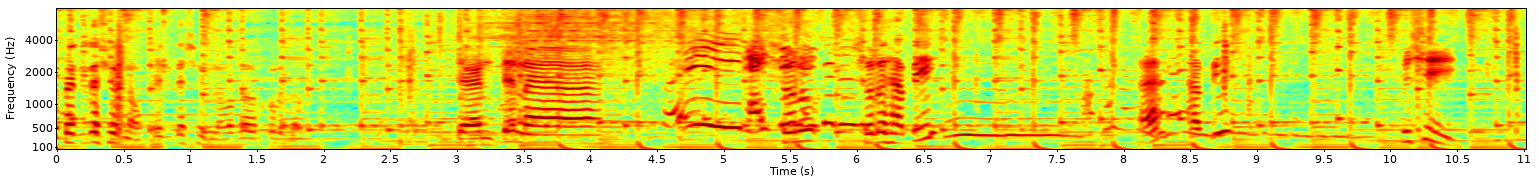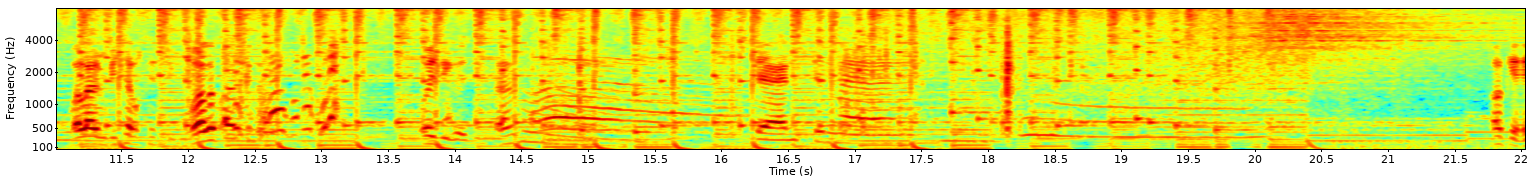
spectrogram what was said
এ পেটিটা সরে নাও পেটিটা সরে নাও ওটা করে দাও। টেনটে না শোনো শোনো হ্যাপি হ্যাঁ happy খুশি বলো আমি বিশাল খুশি বলো তো একটু। ওই দিকে ওই দিকে টেনটে না ওকে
